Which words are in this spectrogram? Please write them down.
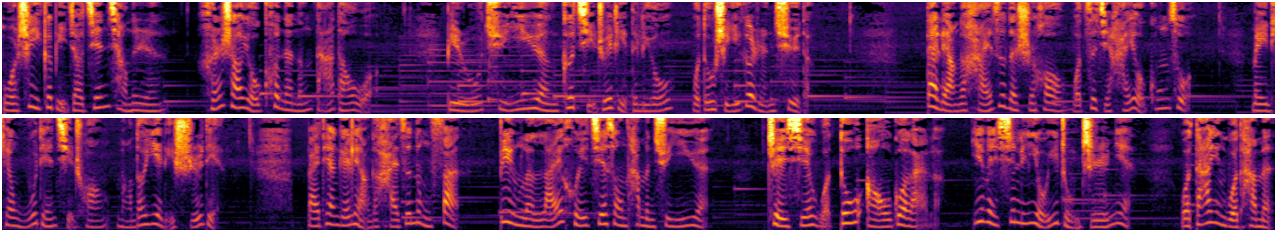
我是一个比较坚强的人，很少有困难能打倒我。比如去医院割脊椎里的瘤，我都是一个人去的。带两个孩子的时候，我自己还有工作，每天五点起床，忙到夜里十点。白天给两个孩子弄饭，病了来回接送他们去医院，这些我都熬过来了。因为心里有一种执念，我答应过他们，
